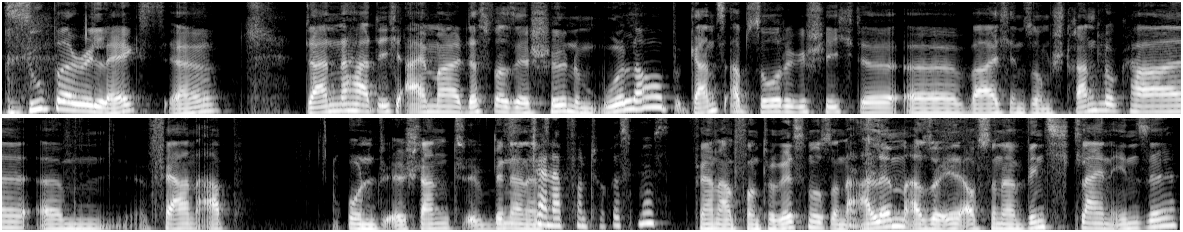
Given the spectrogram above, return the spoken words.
super relaxed, ja. Dann hatte ich einmal, das war sehr schön im Urlaub, ganz absurde Geschichte, äh, war ich in so einem Strandlokal, ähm, fernab und äh, stand, bin dann Fernab von Tourismus. fernab von Tourismus und allem, also in- auf so einer winzig kleinen Insel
